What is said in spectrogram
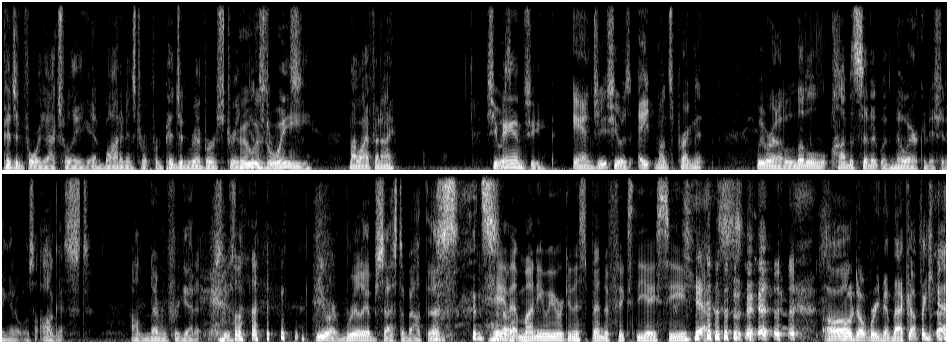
Pigeon Forge actually and bought an instrument from Pigeon River String. Who was we? My wife and I. She was Angie. Angie. She was eight months pregnant. We were in a little Honda Civic with no air conditioning, and it was August. I'll never forget it. She was like, "You are really obsessed about this." And hey, that money we were going to spend to fix the AC. yes. oh, don't bring that back up again.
